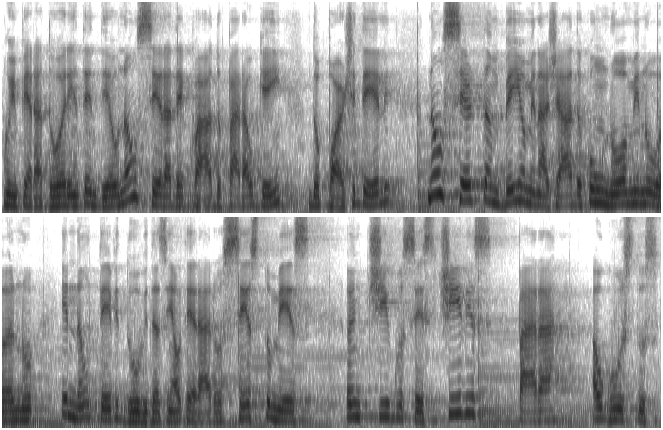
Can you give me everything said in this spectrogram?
O imperador entendeu não ser adequado para alguém do porte dele não ser também homenageado com um nome no ano e não teve dúvidas em alterar o sexto mês, antigo Sestiles, para Augustus,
